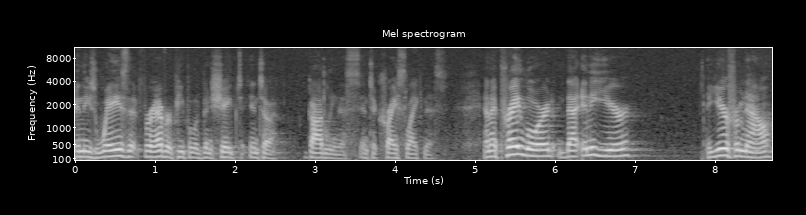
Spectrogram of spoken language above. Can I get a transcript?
in these ways that forever people have been shaped into godliness, into Christ likeness. And I pray, Lord, that in a year, a year from now,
